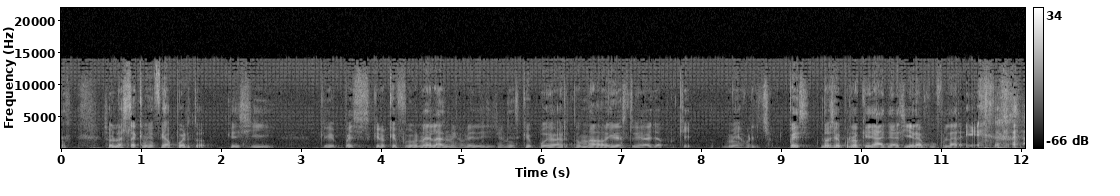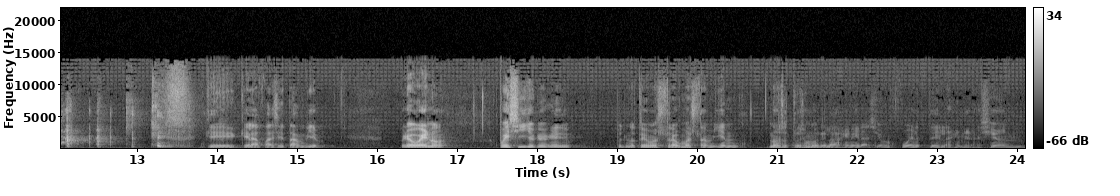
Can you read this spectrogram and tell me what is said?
solo hasta que me fui a Puerto, que sí, que pues creo que fue una de las mejores decisiones que pude haber tomado ir a estudiar allá porque, mejor dicho, pues no sé por lo que allá sí era popular, eh, que, que la pasé tan bien. Pero bueno, pues sí, yo creo que pues no tenemos traumas también nosotros somos de la generación fuerte, de la generación...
